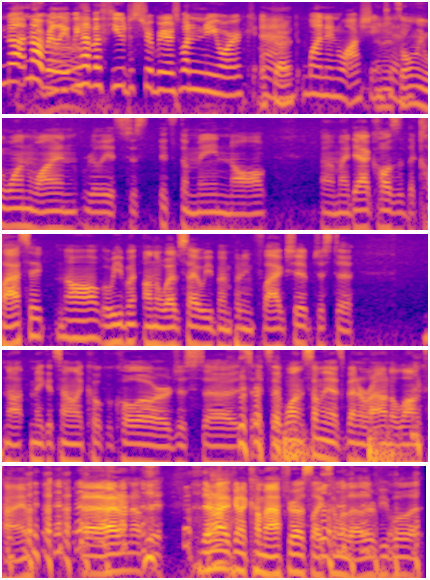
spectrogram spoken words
not not really. We have a few distributors, one in New York and one in Washington. And it's only one wine, really. It's just it's the main Nalle. Uh, my dad calls it the classic Nalle, but we've been on the website. We've been putting flagship just to not make it sound like Coca Cola or just uh, it's, it's one something that's been around a long time. Uh, I don't know if they, they're not gonna come after us like some of the other people that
